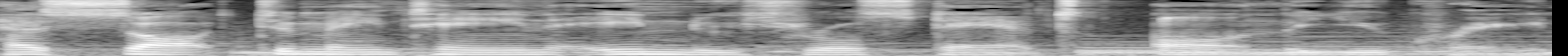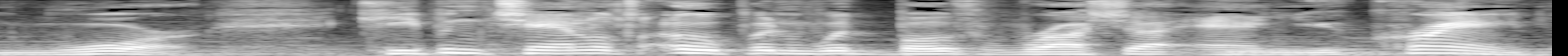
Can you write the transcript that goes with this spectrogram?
has sought to maintain a neutral stance on the Ukraine war, keeping channels open with both Russia and Ukraine.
